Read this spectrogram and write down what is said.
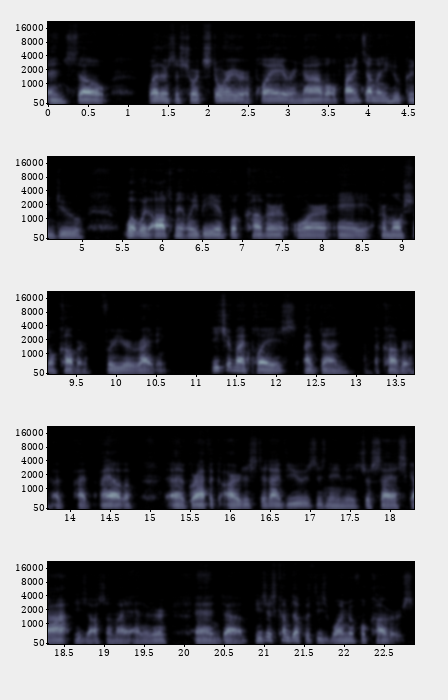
And so, whether it's a short story or a play or a novel, find somebody who can do what would ultimately be a book cover or a promotional cover for your writing. Each of my plays, I've done a cover. I've, I've I have a, a, graphic artist that I've used. His name is Josiah Scott. He's also my editor, and um, he just comes up with these wonderful covers.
